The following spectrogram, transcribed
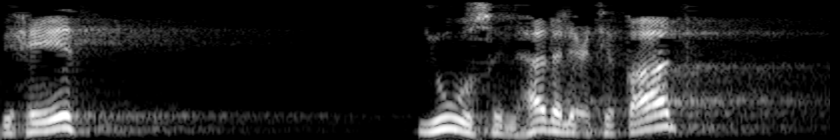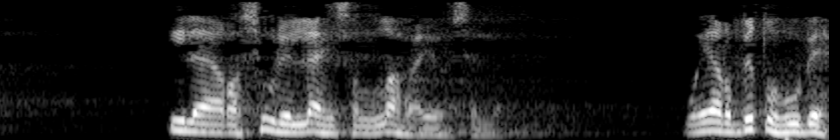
بحيث يوصل هذا الاعتقاد إلى رسول الله صلى الله عليه وسلم ويربطه به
